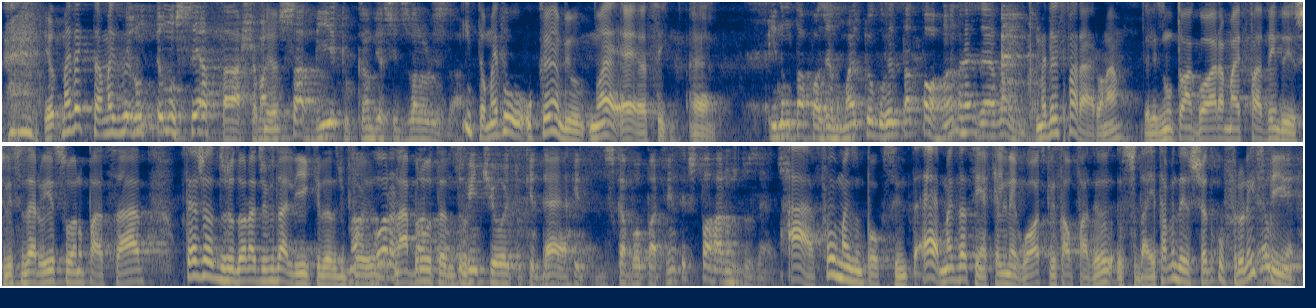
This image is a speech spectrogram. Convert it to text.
Eu- mas é que tá, mas Eu eu não, eu não sei a taxa, mas eu sabia que o câmbio ia se desvalorizar. Então, mas o, o câmbio não é, é assim. é. E não está fazendo mais porque o governo está torrando reserva ainda. Mas eles pararam, né? Eles não estão agora mais fazendo isso. Eles fizeram isso ano passado. Até já ajudou na dívida líquida, depois, Agora, na bruta. 28 que, deu, É. que descabou para 30, eles torraram os 200. Ah, foi mais um pouco sim. É, mas assim, aquele negócio que eles estavam fazendo, isso daí estava deixando com frio na espinha.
